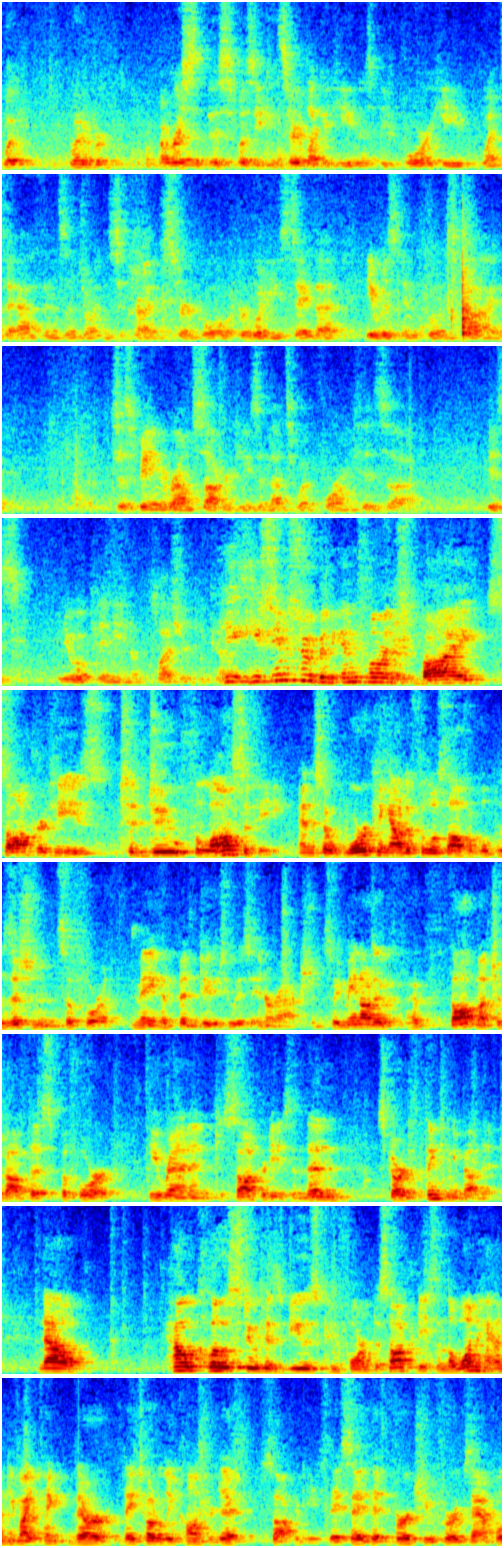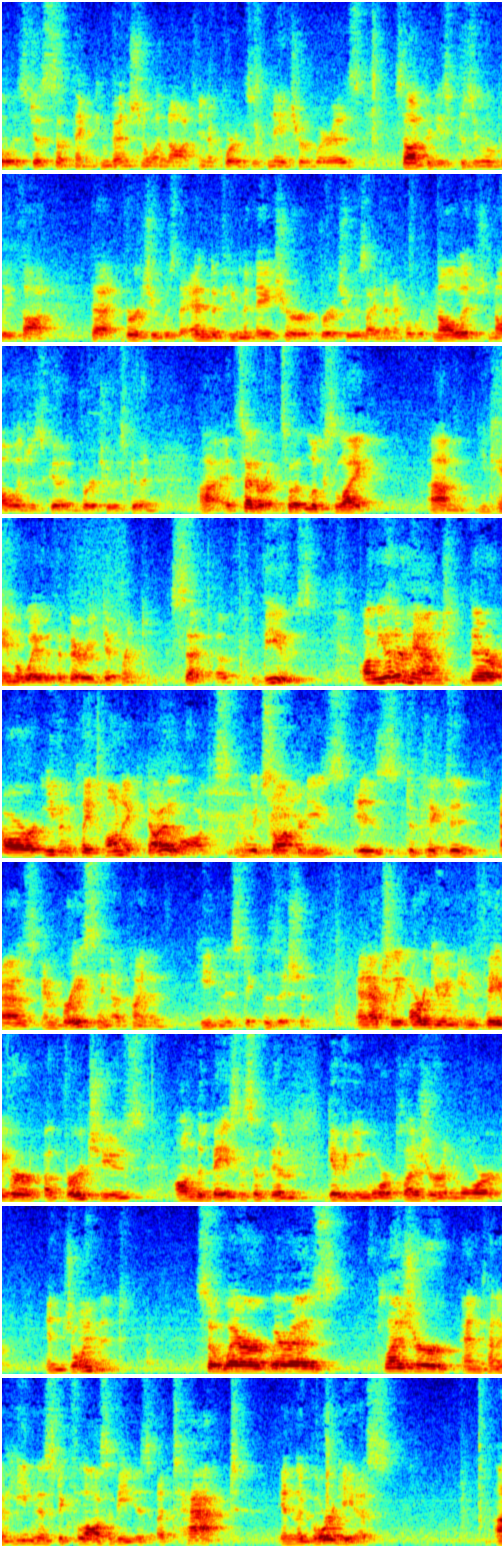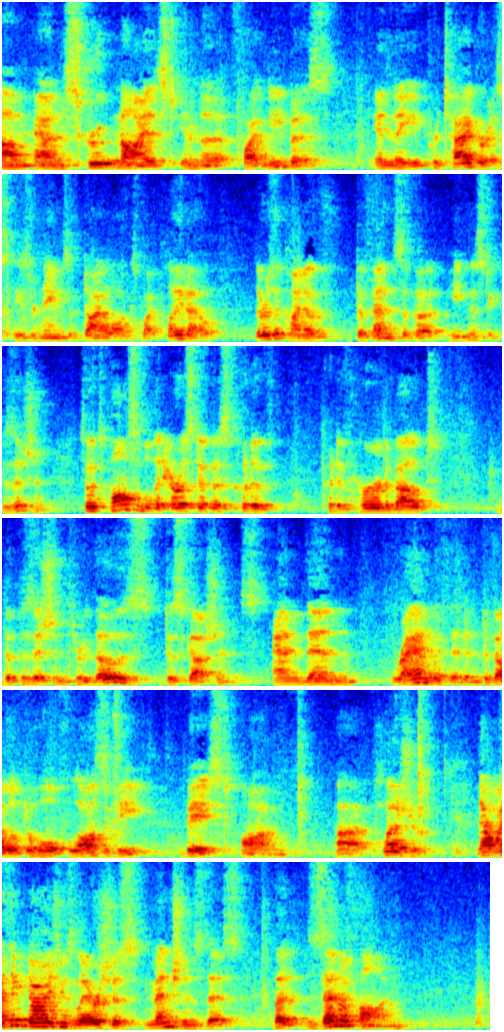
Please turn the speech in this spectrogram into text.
what, what Ar- Aristippus, was he considered like a hedonist before he went to Athens and joined the Socratic circle? Or would he say that he was influenced by just being around Socrates and that's what formed his, uh, his new opinion of pleasure because? He, he seems to have been influenced by Socrates to do philosophy, and so working out a philosophical position and so forth may have been due to his interaction. So he may not have, have thought much about this before he ran into Socrates and then started thinking about it. Now, how close do his views conform to Socrates? On the one hand, you might think they're, they totally contradict Socrates. They say that virtue, for example, is just something conventional and not in accordance with nature, whereas Socrates presumably thought that virtue was the end of human nature, virtue is identical with knowledge, knowledge is good, virtue is good, uh, etc. And so it looks like um, he came away with a very different set of views. On the other hand, there are even Platonic dialogues in which Socrates is depicted as embracing a kind of hedonistic position and actually arguing in favor of virtues on the basis of them giving you more pleasure and more enjoyment. So where, whereas pleasure and kind of hedonistic philosophy is attacked in the Gorgias um, and scrutinized in the Philebus, in the Protagoras, these are names of dialogues by Plato, there's a kind of defense of a hedonistic position. So it's possible that Aristippus could have, could have heard about the position through those discussions and then ran with it and developed a whole philosophy based on uh, pleasure. Now, I think Diogenes Laertius mentions this, but Xenophon,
